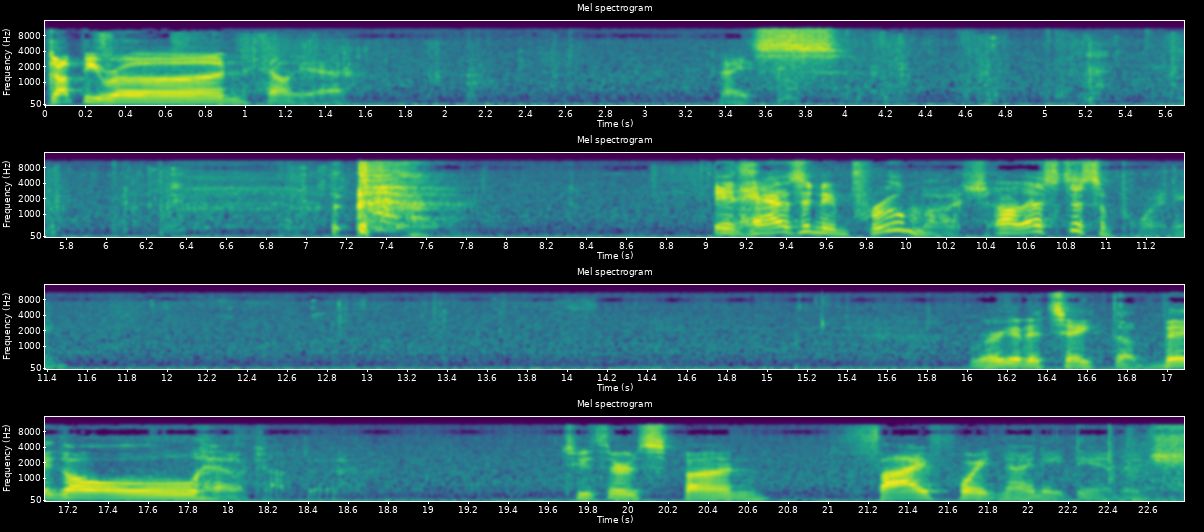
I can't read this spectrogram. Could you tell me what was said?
Guppy run. Hell yeah. Nice. it hasn't improved much. Oh, that's disappointing. We're going to take the big old helicopter. Two thirds spun, 5.98 damage.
